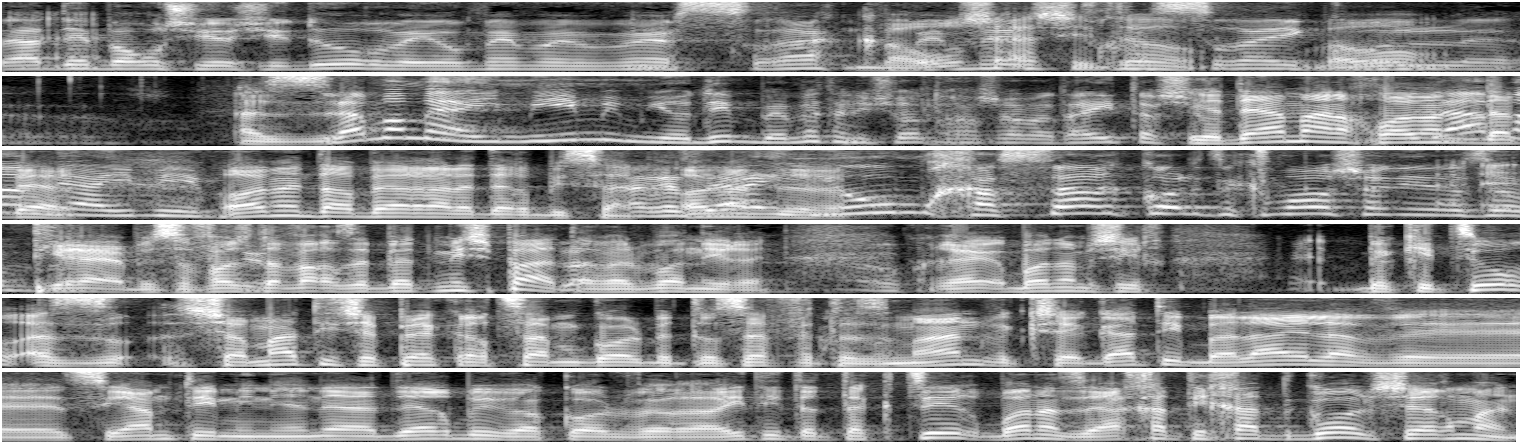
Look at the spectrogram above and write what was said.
היה די ברור שיהיה שידור ויומי יומי סרק. ברור באמת שהיה שידור, חסרי ברור. אז למה מאיימים אם יודעים, באמת אני שואל אותך עכשיו, אתה היית שם. יודע מה, אנחנו עוד מעט נדבר. עוד מעט נדבר על הדרבי סל. הרי זה היה. איום חסר כל, זה כמו שאני, עזוב. תראה, בסופו של דבר זה בית משפט, אבל בוא נראה. רגע, בוא נמשיך. בקיצור, אז שמעתי שפקארט שם גול בתוספת הזמן, וכשהגעתי בלילה וסיימתי עם ענייני הדרבי והכל, וראיתי את התקציר, בואנה, זה היה חתיכת גול, שרמן.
